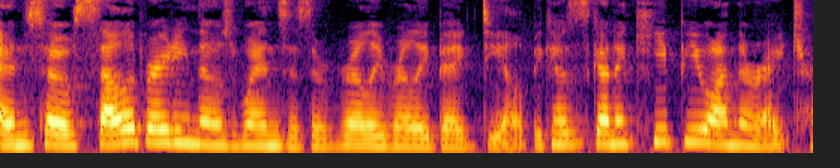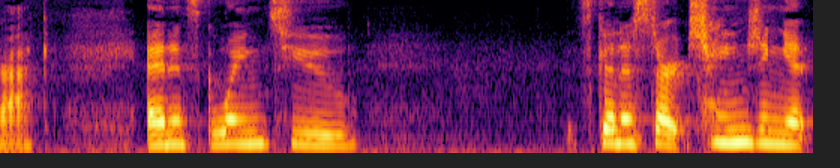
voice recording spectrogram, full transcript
And so celebrating those wins is a really, really big deal because it's going to keep you on the right track. And it's going to it's going to start changing it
